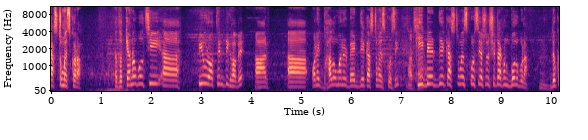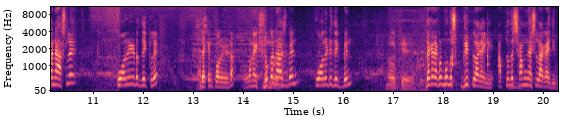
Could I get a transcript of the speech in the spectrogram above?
কাস্টমাইজ করা। তো কেন বলছি পিওর অথেন্টিক হবে আর অনেক ভালো মানের ব্যাট দিয়ে কাস্টমাইজ করছি। আচ্ছা। কি ব্যাট দিয়ে কাস্টমাইজ করছি আসলে সেটা এখন বলব না। দোকানে আসলে কোয়ালিটিটা দেখলে দেখেন কোয়ালিটিটা অনেক দোকানে আসবেন কোয়ালিটি দেখবেন। ওকে। দেখেন এখন পর্যন্ত গ্রিপ লাগাইনি। আপনাদের সামনে এসে লাগাই দিব।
